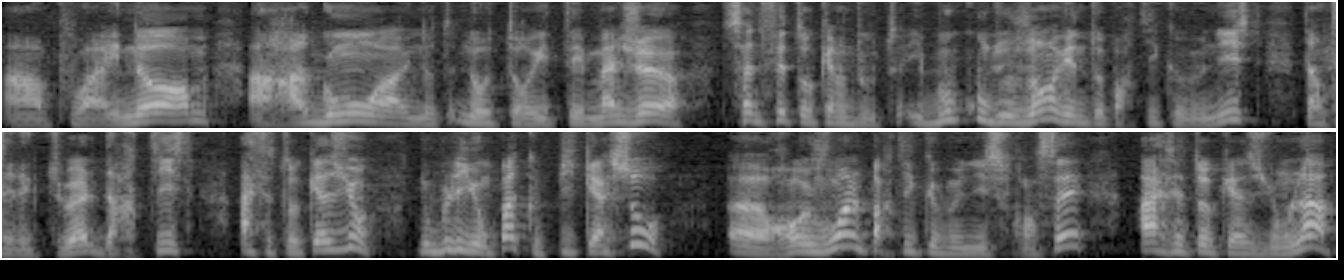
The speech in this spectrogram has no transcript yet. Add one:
a un poids énorme, Aragon a une, une autorité majeure, ça ne fait aucun doute. Et beaucoup de gens viennent au Parti communiste, d'intellectuels, d'artistes, à cette occasion. N'oublions pas que Picasso euh, rejoint le Parti communiste français à cette occasion-là.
